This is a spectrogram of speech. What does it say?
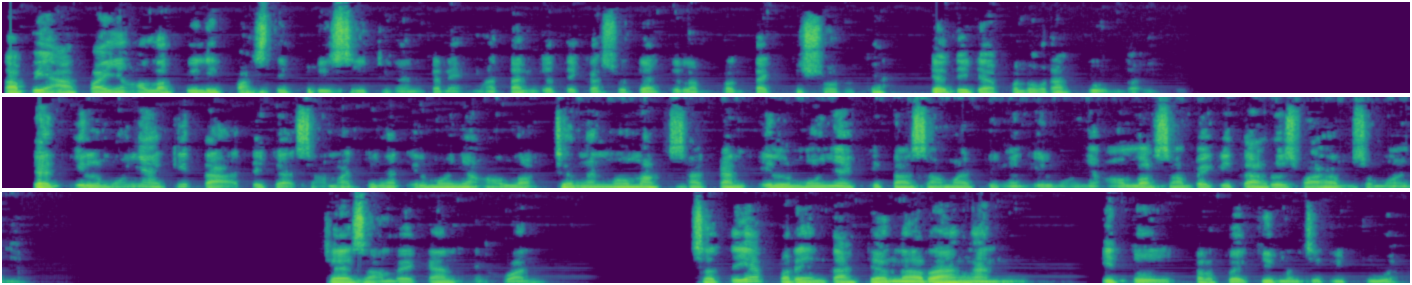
Tapi apa yang Allah pilih pasti berisi dengan kenikmatan ketika sudah dalam konteks di surga. Dan tidak perlu ragu untuk itu. Dan ilmunya kita tidak sama dengan ilmunya Allah. Jangan memaksakan ilmunya kita sama dengan ilmunya Allah sampai kita harus paham semuanya. Saya sampaikan, Ikhwan, setiap perintah dan larangan itu terbagi menjadi dua.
